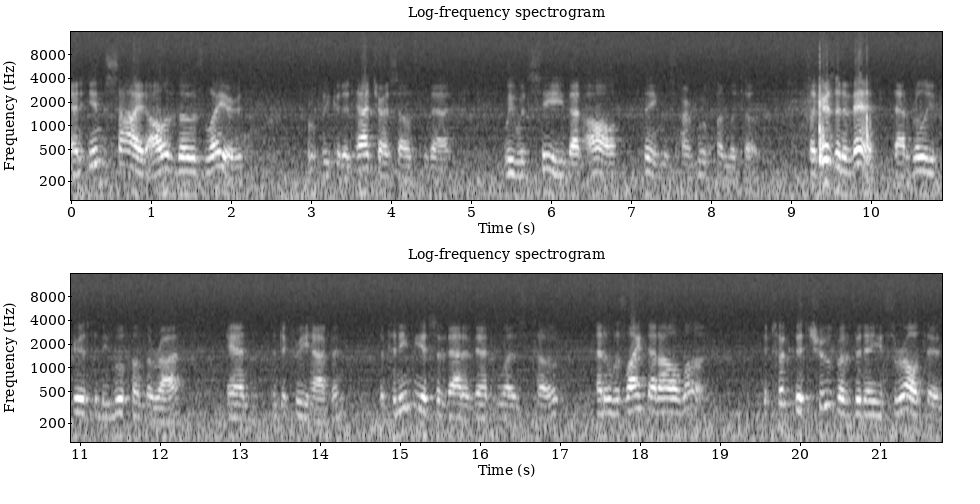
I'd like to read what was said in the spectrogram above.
and inside all of those layers, if we could attach ourselves to that, we would see that all things are mufan latov. So here's an event that really appears to be mufan larat, and the decree happened. The panemius of that event was tov, and it was like that all along. It took the truth of Bnei Yisrael to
